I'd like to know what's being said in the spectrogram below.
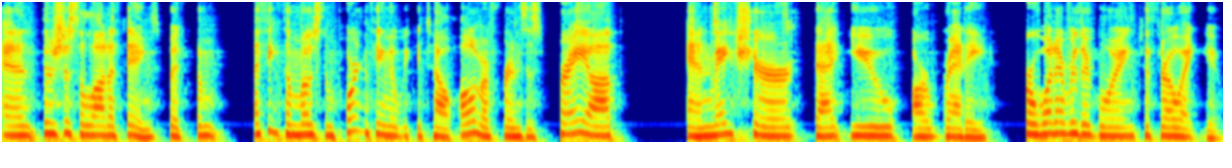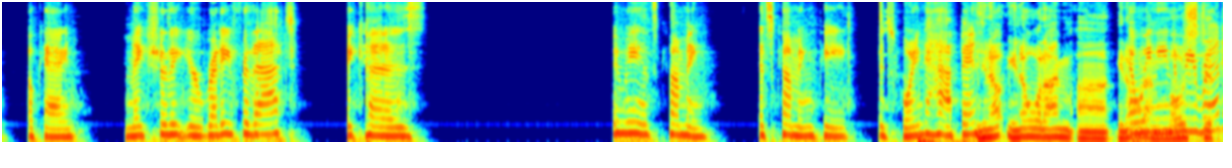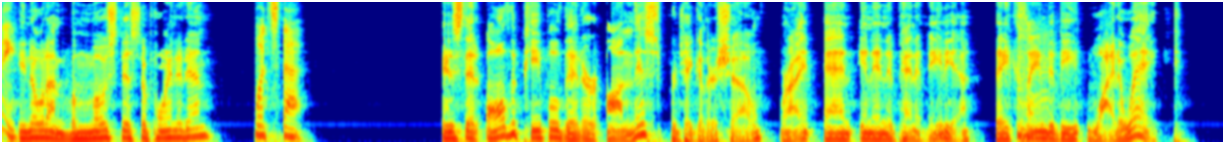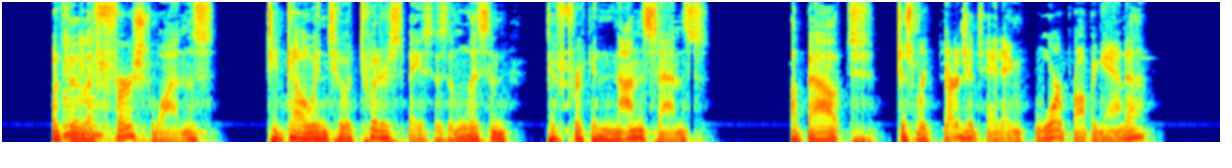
And there's just a lot of things. But the, I think the most important thing that we could tell all of our friends is pray up and make sure that you are ready for whatever they're going to throw at you. Okay. Make sure that you're ready for that because I mean, it's coming. It's coming, Pete. It's going to happen. You know, you know what I'm. Uh, you know And what we I'm need to be most. ready. You know what I'm most disappointed in What's that? is that all the people that are on this particular show, right, and in independent media, they claim Mhm. to be wide awake, but they're the Mhm. first ones to go into a Twitter Spaces and listen to frickin' nonsense about just regurgitating war propaganda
